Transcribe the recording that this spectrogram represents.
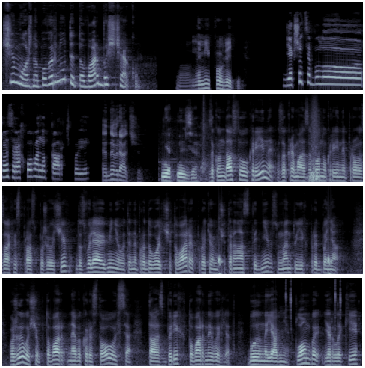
Чи можна повернути товар без чеку? Е, На мій погляд, ні. Якщо це було розраховано карткою. Навряд чи. Нет, нельзя. Законодавство України, зокрема закон України про захист прав споживачів, дозволяє обмінювати непродовольчі товари протягом 14 днів з моменту їх придбання. Важливо, щоб товар не використовувався та зберіг товарний вигляд. Були наявні пломби, ярлики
